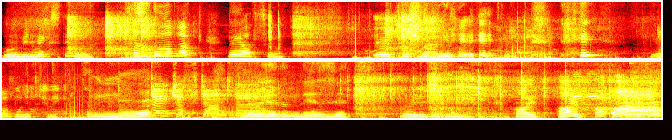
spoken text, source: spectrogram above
Bunu bilmek istemiyorum. Mustafa bak ne yapsın. Evet çok beğendim. Yardım etsin. ne? Don't just stand there. Nelerin lezzet. Öyle de değil. Hayır. Hayır. Aa,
